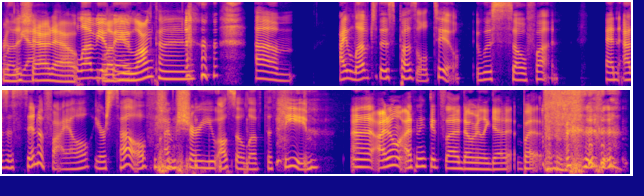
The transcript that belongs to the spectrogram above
for Love the ya. shout out. Love you, Love babe. you long time. um, I loved this puzzle too. It was so fun. And as a cinephile yourself, I'm sure you also love the theme. Uh, I don't. I think it's. I don't really get it, but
